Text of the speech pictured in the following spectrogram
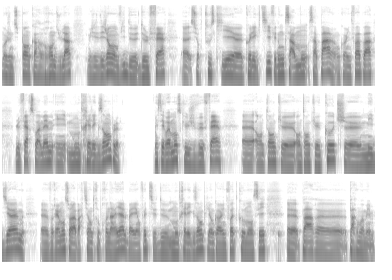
Moi je ne suis pas encore rendu là mais j'ai déjà envie de, de le faire euh, sur tout ce qui est euh, collectif et donc ça, ça part encore une fois par le faire soi-même et montrer l'exemple et c'est vraiment ce que je veux faire euh, en, tant que, en tant que coach, euh, médium, euh, vraiment sur la partie entrepreneuriale, bah, en fait, c'est de montrer l'exemple et encore une fois de commencer par, par moi-même.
